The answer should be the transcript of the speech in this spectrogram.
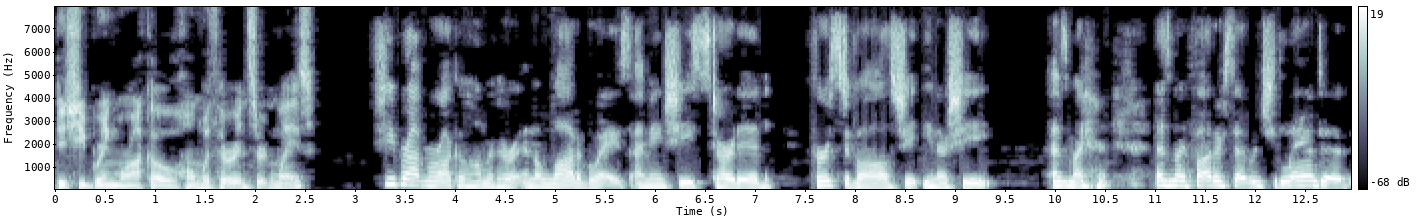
Did she bring Morocco home with her in certain ways? She brought Morocco home with her in a lot of ways. I mean, she started, first of all, she, you know, she, as my, as my father said when she landed,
